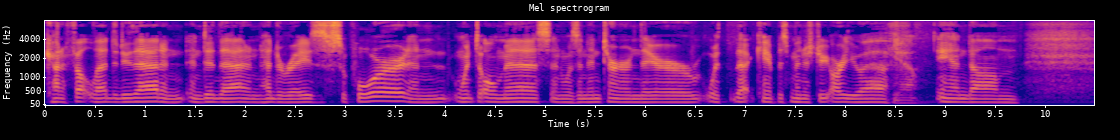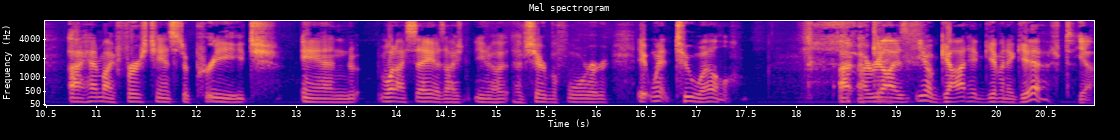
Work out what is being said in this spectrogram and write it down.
kind of felt led to do that and, and did that and had to raise support and went to Ole Miss and was an intern there with that campus ministry, RUF. Yeah. And um, I had my first chance to preach. And what I say is, I you know have shared before, it went too well. I, I realized, you know, God had given a gift Yeah.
